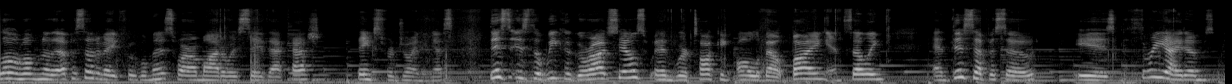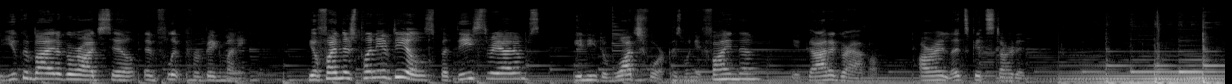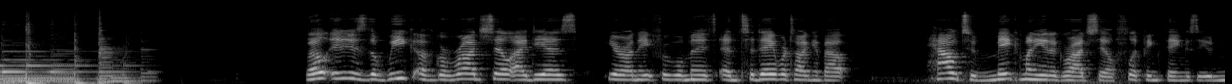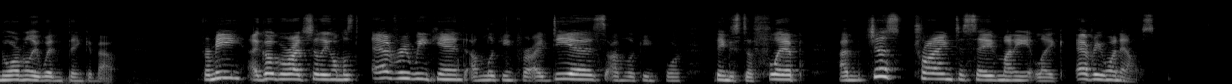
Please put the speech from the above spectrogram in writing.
Hello and welcome to the episode of 8 Frugal Minutes where our motto is Save That Cash. Thanks for joining us. This is the week of garage sales and we're talking all about buying and selling. And this episode is three items you can buy at a garage sale and flip for big money. You'll find there's plenty of deals, but these three items you need to watch for because when you find them, you gotta grab them. All right, let's get started. Well, it is the week of garage sale ideas here on 8 Frugal Minutes, and today we're talking about how to make money at a garage sale flipping things that you normally wouldn't think about. For me, I go garage selling almost every weekend. I'm looking for ideas, I'm looking for things to flip. I'm just trying to save money like everyone else.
